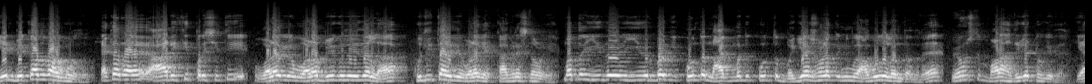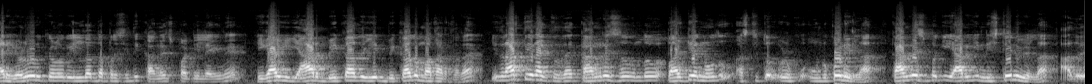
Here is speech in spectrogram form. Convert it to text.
ಏನ್ ಬೇಕಾದ್ರೂ ಆಗ್ಬೋದು. ಯಾಕಂದ್ರೆ ಆ ರೀತಿ ಪರಿಸ್ಥಿತಿ ಒಳಗೆ ಒಳ ಬೀಗುದು ಇದೆಲ್ಲ ಕುದಿತಾ ಇದೆ ಒಳಗೆ, ಕಾಂಗ್ರೆಸ್ನೊಳಗೆ. ಮತ್ತೆ ಇದು, ಇದ್ರ ಬಗ್ಗೆ ಕುಂತು ನಾಲ್ಕು ಮಂದಿ ಕುಂತು ಬಗೆಹರಿಸೊಳಗೆ ನಿಮ್ಗೆ ಆಗುದಿಲ್ಲ ಅಂತಂದ್ರೆ ವ್ಯವಸ್ಥೆ ಬಹಳ ಹದಗೆಟ್ಟು ಹೋಗಿದೆ. ಯಾರು ಹೇಳೋರು ಕೇಳೋರು ಇಲ್ಲದಂತ ಪರಿಸ್ಥಿತಿ ಕಾಂಗ್ರೆಸ್ ಪಾರ್ಟಿಲಿ ಆಗಿದೆ. ಹೀಗಾಗಿ ಯಾರು ಬೇಕಾದ್ರು, ಏನ್ ಬೇಕಾದ್ರೂ ಮಾತಾಡ್ತಾರೆ. ಇದ್ರ ಅರ್ಥ ಏನಾಗ್ತದೆ? ಕಾಂಗ್ರೆಸ್ ಒಂದು ಪಾರ್ಟಿ ಅನ್ನೋದು ಅಸ್ತಿತ್ವ ಉಳ್ಕೊ- ಉಳ್ಕೊಂಡಿಲ್ಲ. ಕಾಂಗ್ರೆಸ್ ಬಗ್ಗೆ ಯಾರಿಗೂ ನಿಷ್ಠೇನೂ ಇಲ್ಲ. ಅದು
